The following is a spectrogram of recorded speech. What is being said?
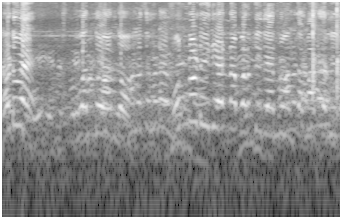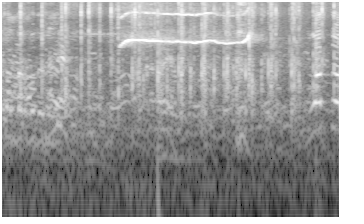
ನಡುವೆ ಇವತ್ತು ಒಂದು ಮುನ್ನುಡಿಗೆಯನ್ನ ಬರ್ತಿದೆ ಅನ್ನುವಂತ ಮಾತನ್ನು ಈ ಸಂದರ್ಭದಲ್ಲಿ ಇವತ್ತು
